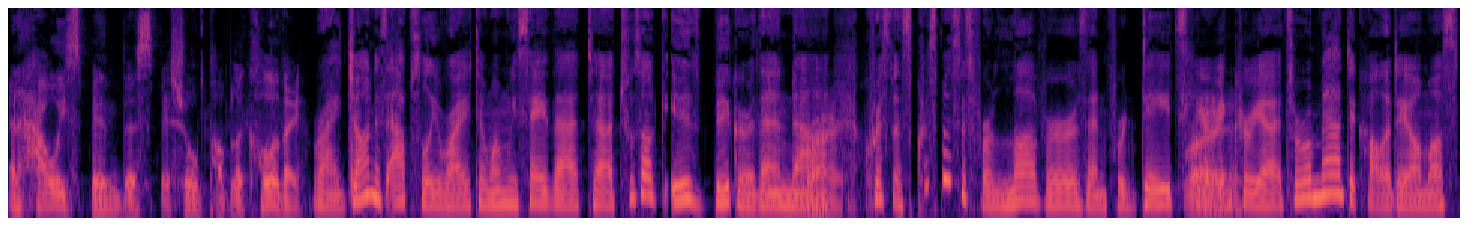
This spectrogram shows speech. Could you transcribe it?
and how we spend this special public holiday. Right. John is absolutely right. And when we say that uh, Chuseok is bigger than uh, Right. Christmas, Christmas is for lovers and for dates here in Korea. It's a romantic holiday almost.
